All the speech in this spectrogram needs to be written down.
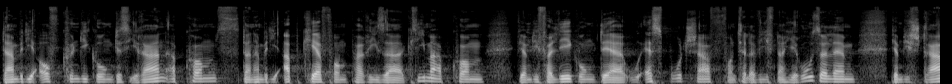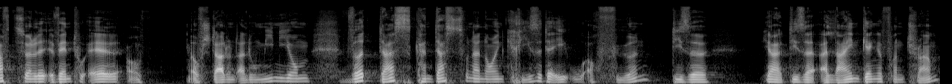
Da haben wir die Aufkündigung des Iran-Abkommens, dann haben wir die Abkehr vom Pariser Klimaabkommen, wir haben die Verlegung der US-Botschaft von Tel Aviv nach Jerusalem, wir haben die Strafzölle eventuell auf auf Stahl und Aluminium. Wird das, kann das zu einer neuen Krise der EU auch führen? Diese, ja, diese Alleingänge von Trump?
